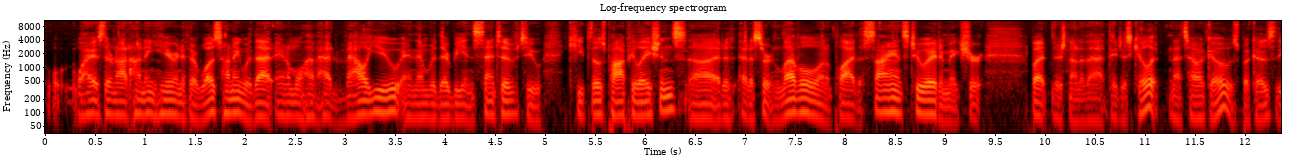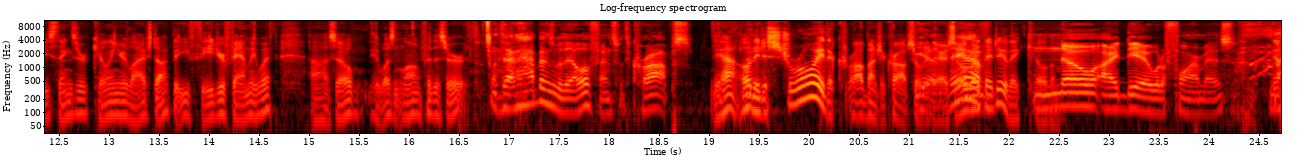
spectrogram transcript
why is there not hunting here? And if there was hunting, would that animal have had value? And then would there be incentive to keep those populations uh, at, a, at a certain level and apply the science to it and make sure? But there's none of that. They just kill it, and that's how it goes because these things are killing your livestock that you feed your family with. Uh, so it wasn't long for this earth. That happens with elephants with crops. Yeah. Oh, they destroy the a bunch of crops over Yeah, there. So what have they do? They kill them. No idea what a farm is. No,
